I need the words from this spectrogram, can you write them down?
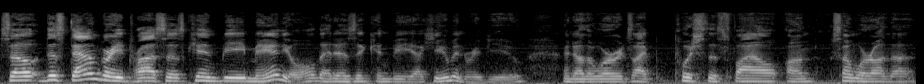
So this downgrade process can be manual, that is, it can be a human review. In other words, I push this file on somewhere on the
